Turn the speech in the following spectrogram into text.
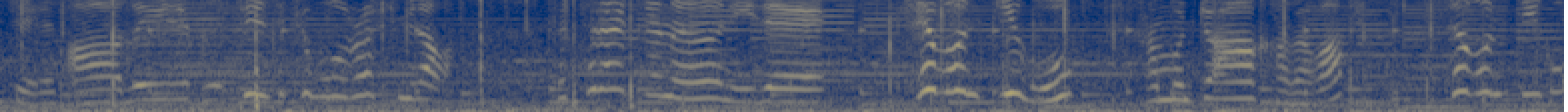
제가. 아, 네, 이제 배틀 시켜보도록 하겠습니다. 배틀 할 때는 이제 세 번 뛰고, 한 번 쫙 가다가, 세 번 뛰고,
